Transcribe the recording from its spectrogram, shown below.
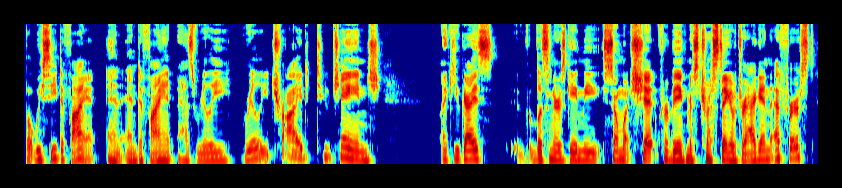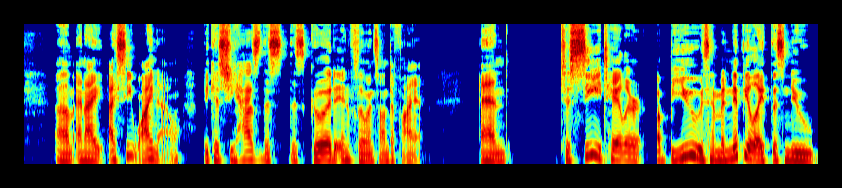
But we see Defiant, and and Defiant has really, really tried to change. Like you guys, listeners, gave me so much shit for being mistrusting of Dragon at first, um, and I I see why now because she has this this good influence on Defiant, and to see Taylor abuse and manipulate this new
